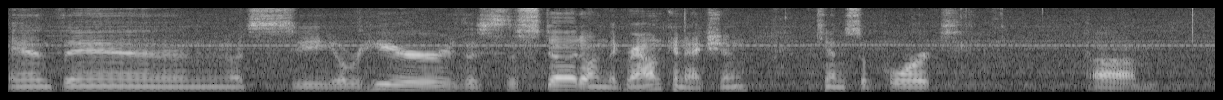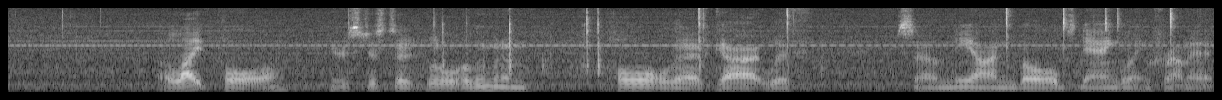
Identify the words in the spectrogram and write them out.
And then let's see over here this the stud on the ground connection can support um, a light pole. Here's just a little aluminum pole that I've got with some neon bulbs dangling from it.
